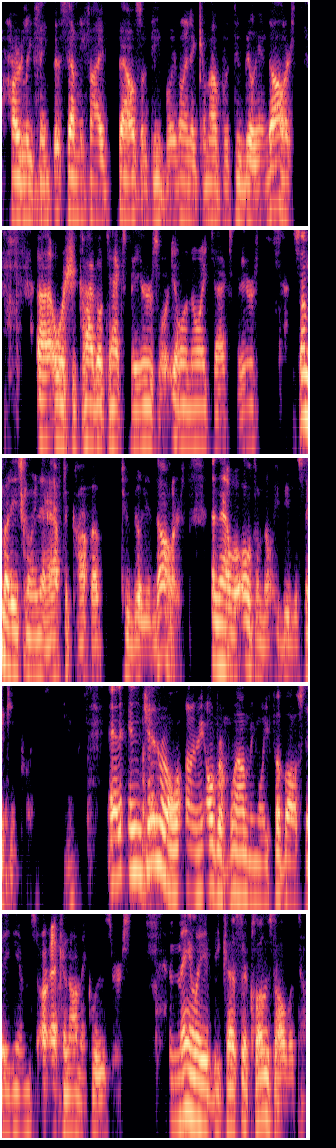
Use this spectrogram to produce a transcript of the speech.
hardly think that 75,000 people are going to come up with $2 billion, uh, or Chicago taxpayers or Illinois taxpayers. Somebody's going to have to cough up $2 billion, and that will ultimately be the sticking point. And in general, I mean, overwhelmingly, football stadiums are economic losers, mainly because they're closed all the time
